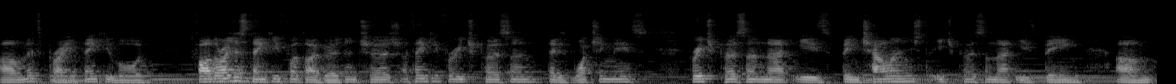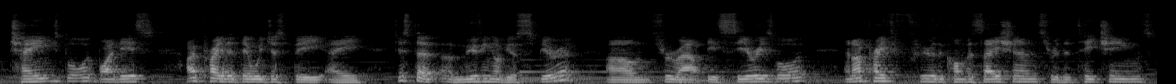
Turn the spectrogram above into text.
Um, let's pray. Thank you, Lord. Father, I just thank you for Divergent Church. I thank you for each person that is watching this, for each person that is being challenged, each person that is being um, changed, Lord, by this. I pray that there would just be a just a, a moving of your spirit um, throughout this series, Lord. And I pray through the conversations, through the teachings,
